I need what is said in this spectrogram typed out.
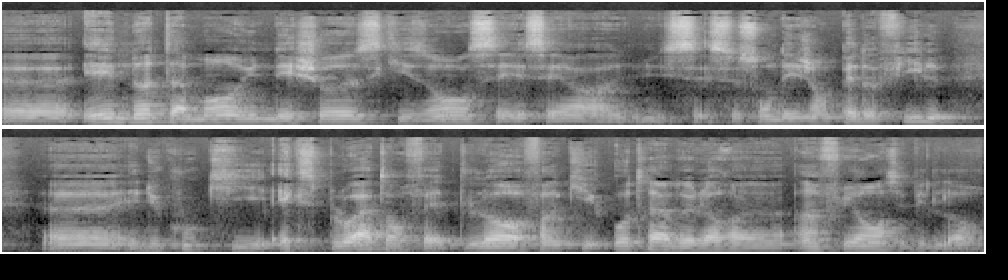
euh, et notamment, une des choses qu'ils ont, c'est, ce sont des gens pédophiles euh, et du coup qui exploitent en fait leur, enfin qui au travers de leur euh, influence et puis de leur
